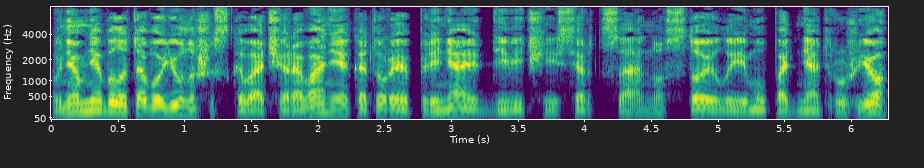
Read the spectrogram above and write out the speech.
В нем не было того юношеского очарования, которое пленяет девичьи сердца, но стоило ему поднять ружье,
